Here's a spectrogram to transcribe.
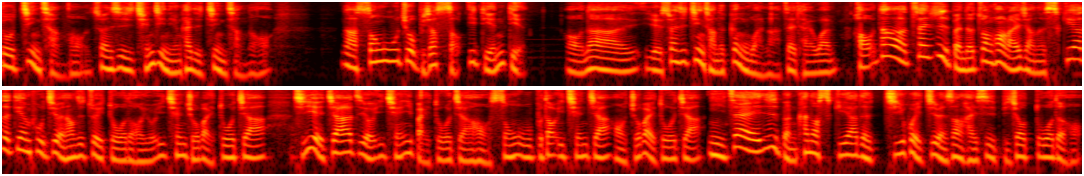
就进场哦，算是前几年开始进场的哦。那松屋就比较少一点点哦，那也算是进场的更晚了，在台湾。好，那在日本的状况来讲呢，Skia 的店铺基本上是最多的哦，有一千九百多家，吉野家只有一千一百多家哦，松屋不到一千家哦，九百多家。你在日本看到 Skia 的机会基本上还是比较多的哦。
